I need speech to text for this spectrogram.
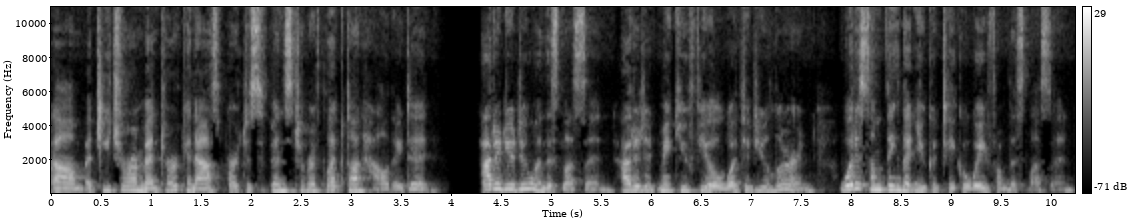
Um, a teacher or mentor can ask participants to reflect on how they did. How did you do in this lesson? How did it make you feel? What did you learn? What is something that you could take away from this lesson?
